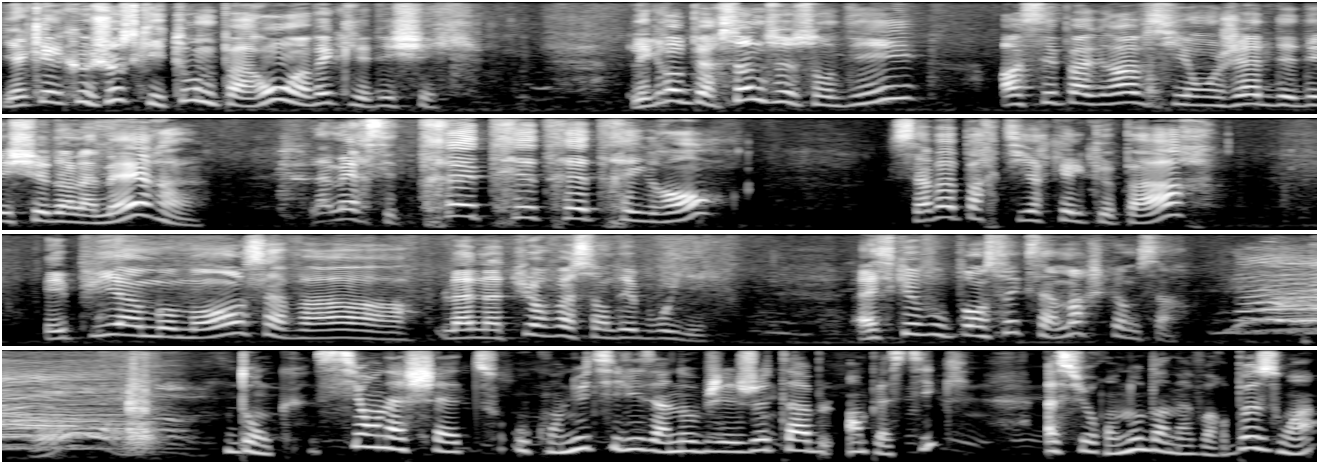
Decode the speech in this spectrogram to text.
Il y a quelque chose qui tourne pas rond avec les déchets. Les grandes personnes se sont dit Oh, c'est pas grave si on jette des déchets dans la mer. La mer, c'est très, très, très, très grand. Ça va partir quelque part. Et puis, à un moment, ça va. La nature va s'en débrouiller. Est-ce que vous pensez que ça marche comme ça? Donc, si on achète ou qu'on utilise un objet jetable en plastique, assurons-nous d'en avoir besoin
